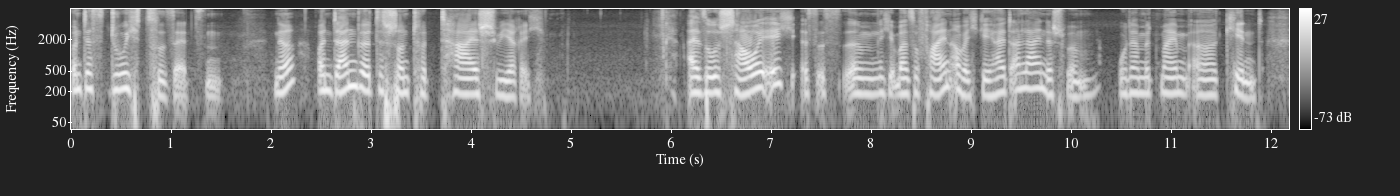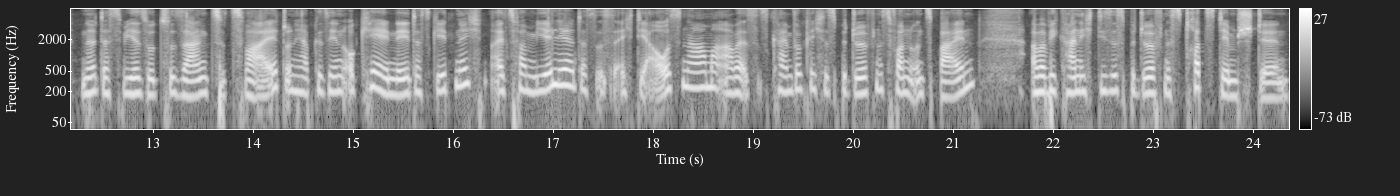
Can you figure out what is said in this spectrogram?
und das durchzusetzen. Ne? Und dann wird es schon total schwierig. Also schaue ich, es ist ähm, nicht immer so fein, aber ich gehe halt alleine schwimmen oder mit meinem äh, Kind, ne, dass wir sozusagen zu zweit und ich habe gesehen, okay, nee, das geht nicht als Familie, das ist echt die Ausnahme, aber es ist kein wirkliches Bedürfnis von uns beiden. Aber wie kann ich dieses Bedürfnis trotzdem stillen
